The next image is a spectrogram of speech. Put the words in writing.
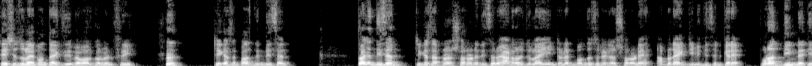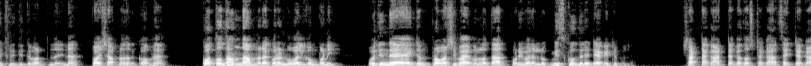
তেইশে জুলাই পর্যন্ত এক জিবি ব্যবহার করবেন ফ্রি ঠিক আছে, পাঁচ দিন দিচ্ছেন তো আচ্ছা দিচ্ছেন ঠিক আছে, আপনার স্মরণে দিছেন। ওই আঠারো জুলাই ইন্টারনেট বন্ধ ছিল এটার স্মরণে আপনারা এক জিবি দিছেন। কেরে, পুরা দিন রাতি ফ্রি দিতে পারতেন নাই না? পয়সা আপনাদের কম হ্যাঁ? কত ধান্দা আপনারা করেন মোবাইল কোম্পানি ওই দিন দিয়ে একজন প্রবাসী ভাই বলল, তার পরিবারের লোক মিস কল দিলে টাকা কেটে ফেলে। ষাট টাকা, আট টাকা, দশ টাকা চার টাকা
